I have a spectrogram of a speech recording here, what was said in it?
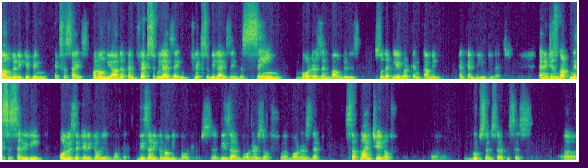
boundary keeping exercise, and on the other hand, flexibilizing, flexibilizing the same borders and boundaries so that labor can come in and can be utilized. And it is not necessarily always a territorial border. These are economic borders. Uh, these are borders of uh, borders that supply chain of uh, goods and services uh,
